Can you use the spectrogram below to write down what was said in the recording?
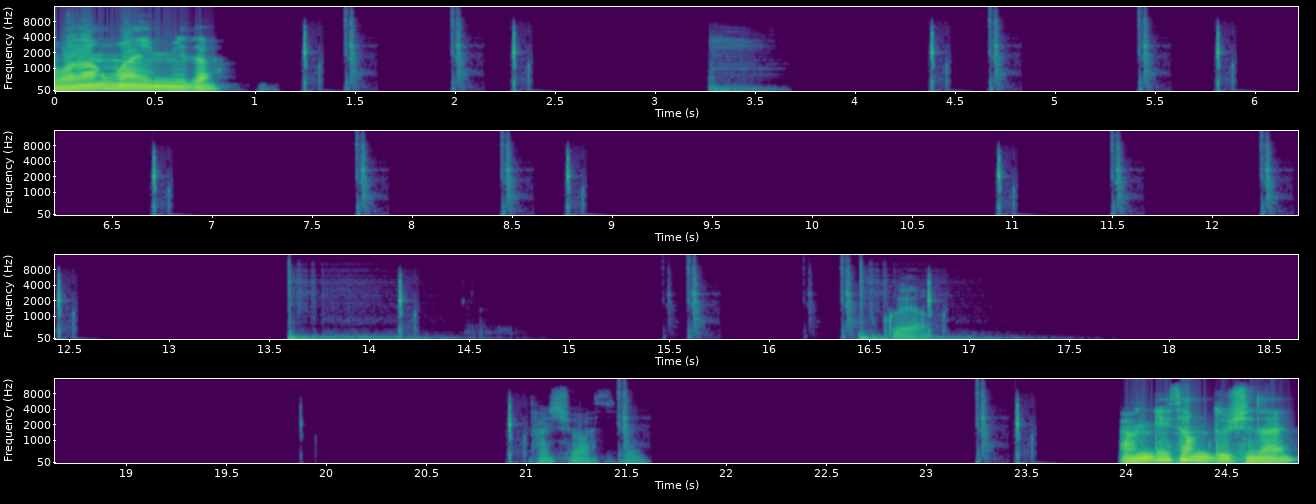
원악마입니다. 고요 다시 왔어요. 안기상 두시나요?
